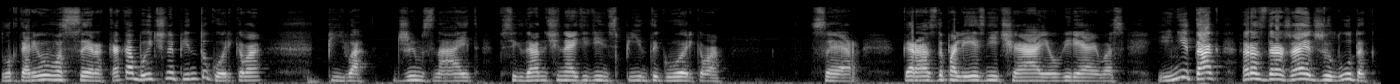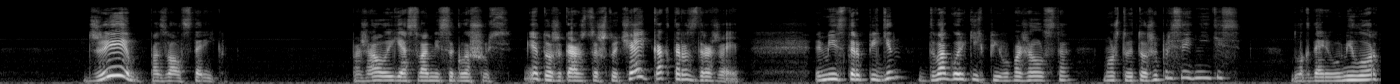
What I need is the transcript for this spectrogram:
«Благодарю вас, сэр, как обычно, пинту горького». «Пиво», Джим знает, всегда начинайте день с пинты горького. Сэр, гораздо полезнее чая, уверяю вас, и не так раздражает желудок. Джим, позвал старик. Пожалуй, я с вами соглашусь. Мне тоже кажется, что чай как-то раздражает. Мистер Пигин, два горьких пива, пожалуйста. Может, вы тоже присоединитесь? Благодарю, милорд,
